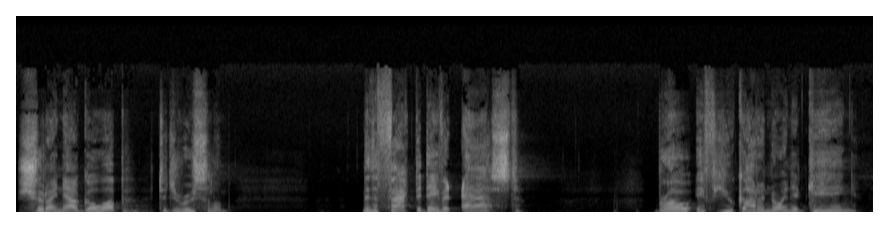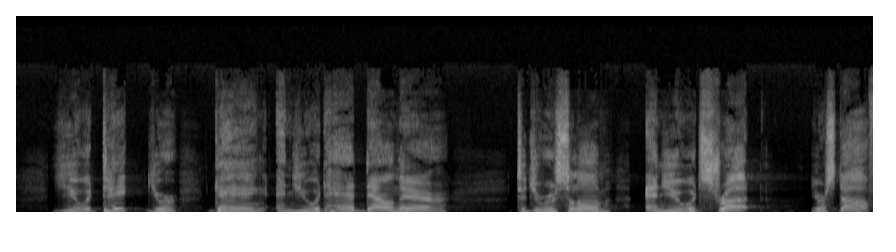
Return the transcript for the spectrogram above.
Should I now go up to Jerusalem? I mean, the fact that David asked, Bro, if you got anointed king, you would take your gang and you would head down there to Jerusalem and you would strut your stuff.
